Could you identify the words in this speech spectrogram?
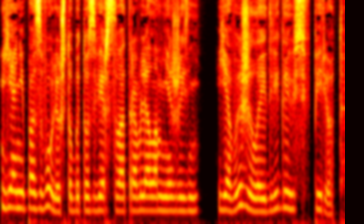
Я не позволю, чтобы то зверство отравляло мне жизнь. Я выжила и двигаюсь вперед.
